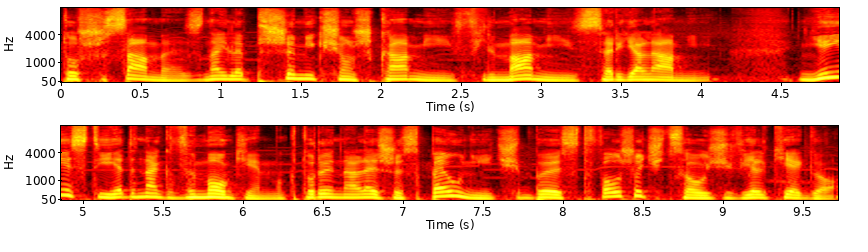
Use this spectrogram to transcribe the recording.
tożsamy z najlepszymi książkami, filmami, serialami. Nie jest jednak wymogiem, który należy spełnić, by stworzyć coś wielkiego.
